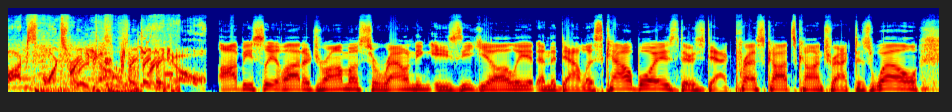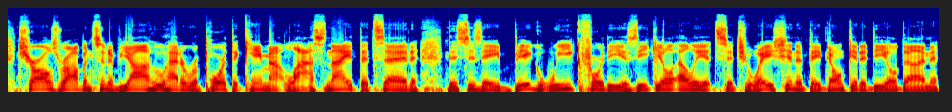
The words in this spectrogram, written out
Fox Sports Radio. Radio. Obviously, a lot of drama surrounding Ezekiel Elliott and the Dallas Cowboys. There's Dak Prescott's contract as well. Charles Robinson of Yahoo had a report that came out last night that said this is a big week for the Ezekiel Elliott situation. If they don't get a deal done,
